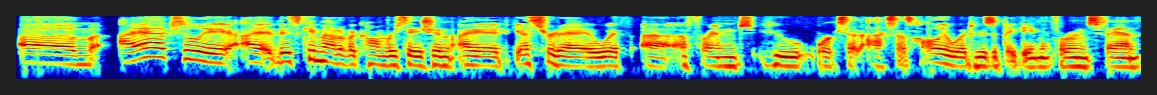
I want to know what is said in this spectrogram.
Um, I actually, I, this came out of a conversation I had yesterday with uh, a friend who works at Access Hollywood, who's a big Game of Thrones fan,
